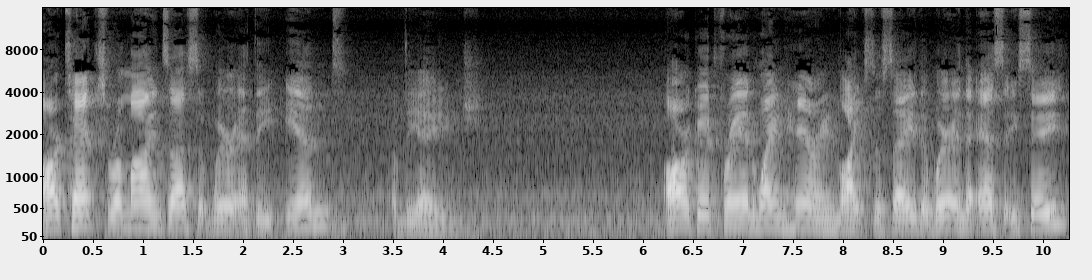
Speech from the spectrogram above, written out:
Our text reminds us that we're at the end of the age. Our good friend Wayne Herring likes to say that we're in the SEC,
